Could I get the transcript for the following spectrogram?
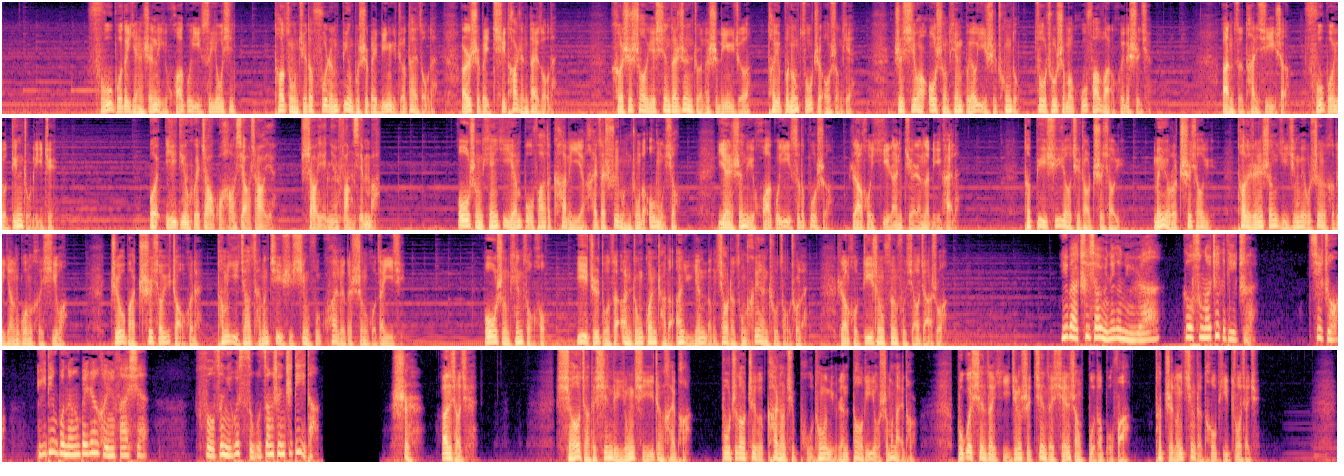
福伯的眼神里划过一丝忧心，他总觉得夫人并不是被林宇哲带走的，而是被其他人带走的。可是少爷现在认准的是林宇哲，他也不能阻止欧胜天，只希望欧胜天不要一时冲动，做出什么无法挽回的事情。暗自叹息一声，福伯又叮嘱了一句：“我一定会照顾好小少爷，少爷您放心吧。”欧胜天一言不发的看了一眼还在睡梦中的欧木萧，眼神里划过一丝的不舍，然后毅然决然的离开了。他必须要去找池小雨，没有了池小雨。他的人生已经没有任何的阳光和希望，只有把池小雨找回来，他们一家才能继续幸福快乐的生活在一起。欧胜天走后，一直躲在暗中观察的安雨嫣冷笑着从黑暗处走出来，然后低声吩咐小贾说：“你把池小雨那个女人给我送到这个地址，记住，一定不能被任何人发现，否则你会死无葬身之地的。”是，安小姐。小贾的心里涌起一阵害怕，不知道这个看上去普通的女人到底有什么来头。不过现在已经是箭在弦上，不得不发，他只能硬着头皮坐下去。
